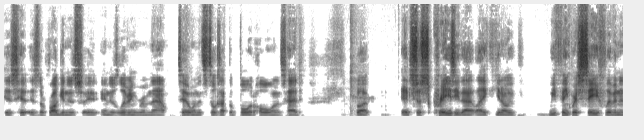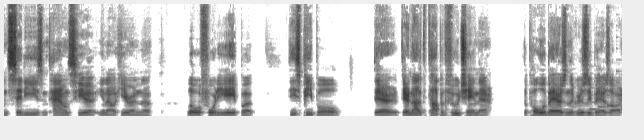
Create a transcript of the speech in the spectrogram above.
is is the rug in his in his living room now too, and it's still got the bullet hole in his head. But it's just crazy that like you know we think we're safe living in cities and towns here, you know, here in the lower 48, but these people they're they're not at the top of the food chain there. The polar bears and the grizzly bears are.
